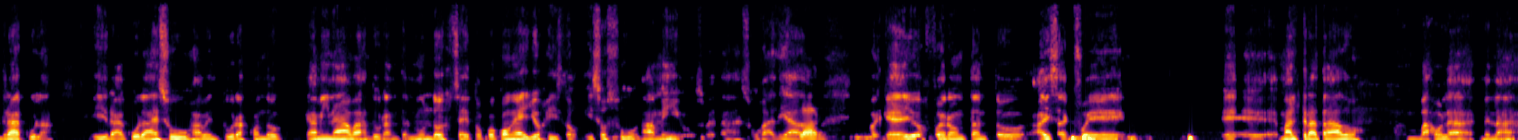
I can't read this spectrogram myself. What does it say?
Drácula. Y Drácula en sus aventuras cuando caminaba durante el mundo se topó con ellos y hizo, hizo sus amigos, ¿verdad? Sus aliados. Porque ellos fueron tanto, Isaac fue maltratado bajo la, ¿verdad?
